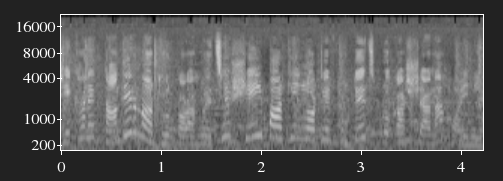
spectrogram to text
যেখানে তাদের মারধর করা হয়েছে, সেই পার্কিং লটের ফুটেজ প্রকাশ্যে আনা হয়নি।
